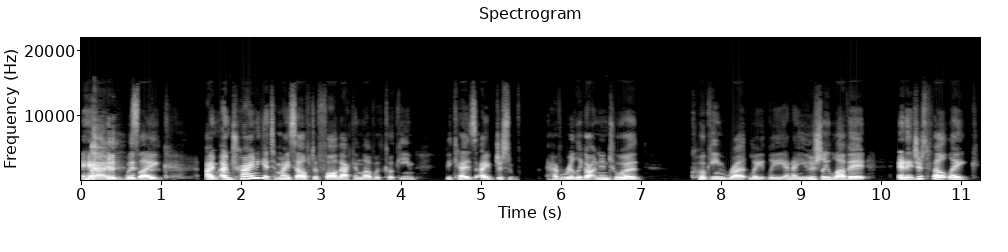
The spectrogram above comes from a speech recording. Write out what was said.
and was like, I'm I'm trying to get to myself to fall back in love with cooking because I just have really gotten into a cooking rut lately and I usually love it and it just felt like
